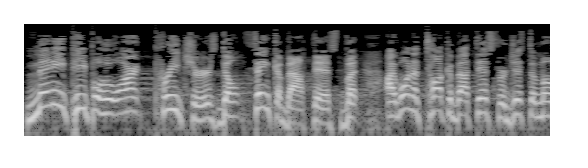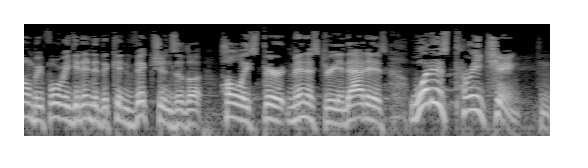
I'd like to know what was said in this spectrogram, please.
Many people who aren't preachers don't think about this, but I want to talk about this for just a moment before we get into the convictions of the Holy Spirit ministry, and that is what is preaching? Hmm.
